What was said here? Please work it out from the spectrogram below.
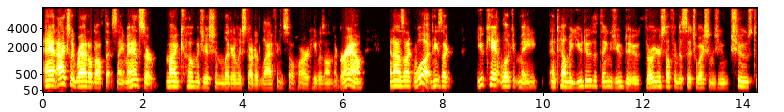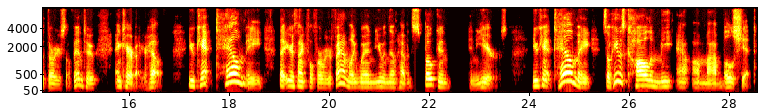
And I actually rattled off that same answer. My co magician literally started laughing so hard he was on the ground. And I was like, What? And he's like, You can't look at me and tell me you do the things you do, throw yourself into situations you choose to throw yourself into, and care about your health. You can't tell me that you're thankful for your family when you and them haven't spoken in years. You can't tell me. So he was calling me out on my bullshit.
